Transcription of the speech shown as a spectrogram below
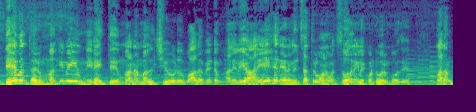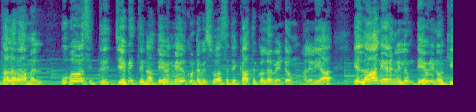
தேவன் தரும் மகிமையும் நினைத்து மன மகிழ்ச்சியோடு வாழ வேண்டும். அலையிலையா அநேக நேரங்களில் சத்ருவானவன் சோதனைகளை கொண்டு வரும்போது மனம் தளராமல் உபவாசித்து ஜெபித்து நாம் தேவன் மேல் கொண்ட விசுவாசத்தை காத்து கொள்ள வேண்டும். அலையிலையா எல்லா நேரங்களிலும் தேவனை நோக்கி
